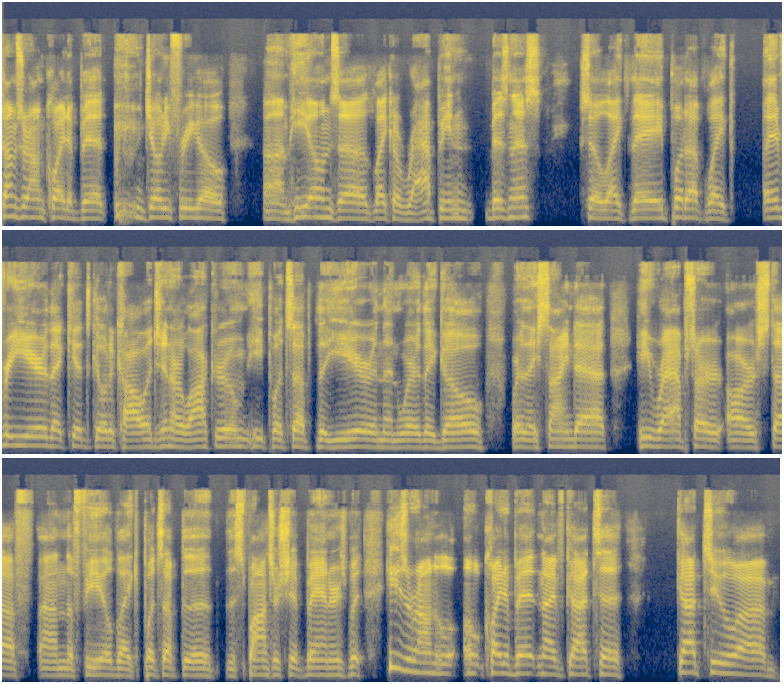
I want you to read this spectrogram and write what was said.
comes around quite a bit. Jody Frigo, um, he owns a like a wrapping business, so like they put up like every year that kids go to college in our locker room he puts up the year and then where they go where they signed at. He wraps our our stuff on the field like puts up the the sponsorship banners. But he's around a, oh, quite a bit and i've got to got to um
